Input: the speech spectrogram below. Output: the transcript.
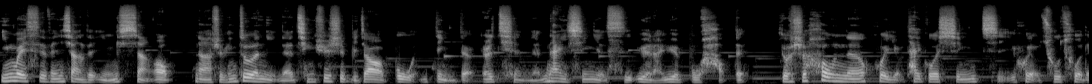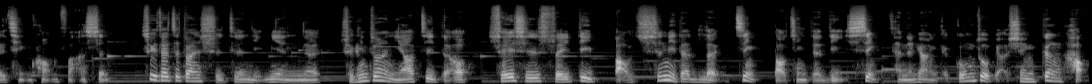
因为四分相的影响哦，那水瓶座的你呢，情绪是比较不稳定的，而且呢，耐心也是越来越不好的，有时候呢，会有太过心急，会有出错的情况发生。所以在这段时间里面呢，水瓶座的你要记得哦，随时随地保持你的冷静，保持你的理性，才能让你的工作表现更好。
